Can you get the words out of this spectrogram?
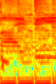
might be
